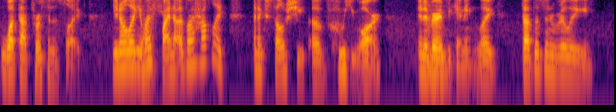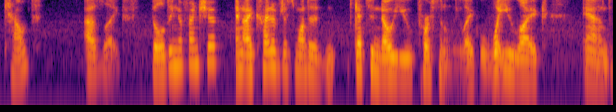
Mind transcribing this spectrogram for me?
what that person is like. You know, like if I find out if I have like an Excel sheet of who you are in the very Mhm. beginning, like that doesn't really count as like building a friendship. And I kind of just want to get to know you personally, like what you like and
